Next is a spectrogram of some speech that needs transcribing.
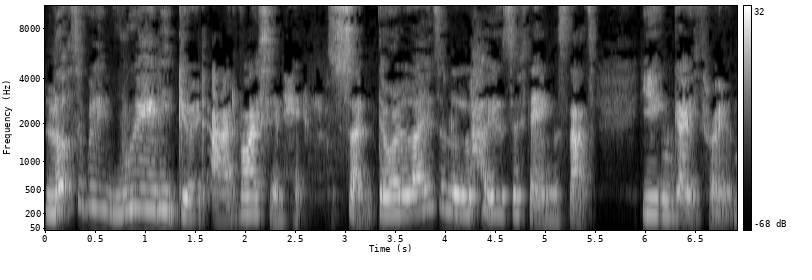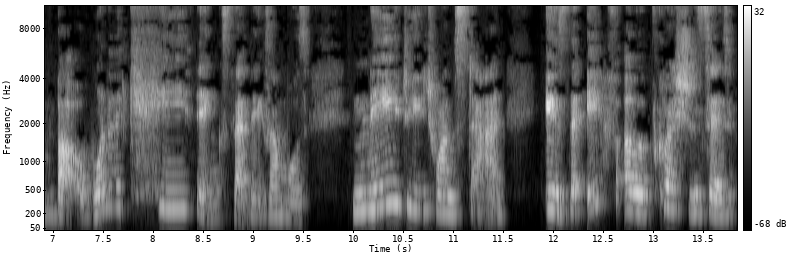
lots of really, really good advice in here. So there are loads and loads of things that you can go through, but one of the key things that the examples need you to understand is that if a question says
